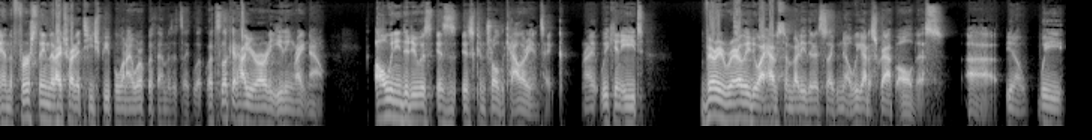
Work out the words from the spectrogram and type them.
And the first thing that I try to teach people when I work with them is it's like, look, let's look at how you're already eating right now. All we need to do is, is, is control the calorie intake, right? We can eat. Very rarely do I have somebody that it's like, no, we got to scrap all this. Uh, you know, we,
